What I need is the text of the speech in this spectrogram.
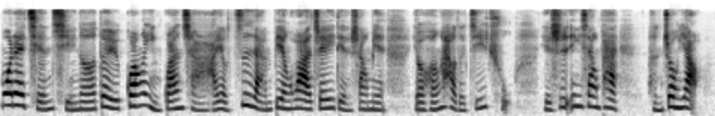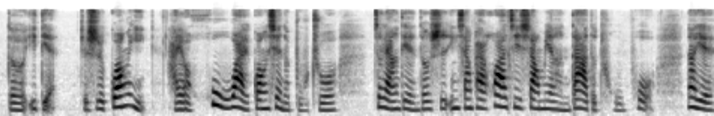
莫内前期呢，对于光影观察还有自然变化这一点上面有很好的基础，也是印象派很重要的一点，就是光影还有户外光线的捕捉。这两点都是印象派画技上面很大的突破，那也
